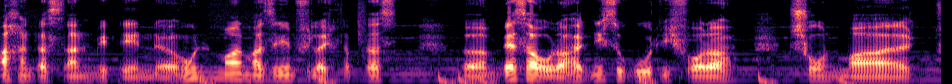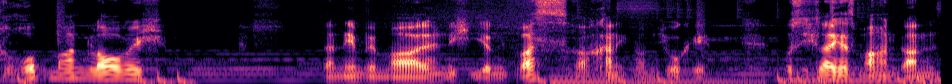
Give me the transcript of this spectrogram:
machen das dann mit den äh, Hunden mal, mal sehen, vielleicht klappt das äh, besser oder halt nicht so gut. Ich fordere schon mal Truppen an, glaube ich. Dann nehmen wir mal nicht irgendwas. Ach, kann ich noch nicht. Okay. Muss ich gleich erst machen, dann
